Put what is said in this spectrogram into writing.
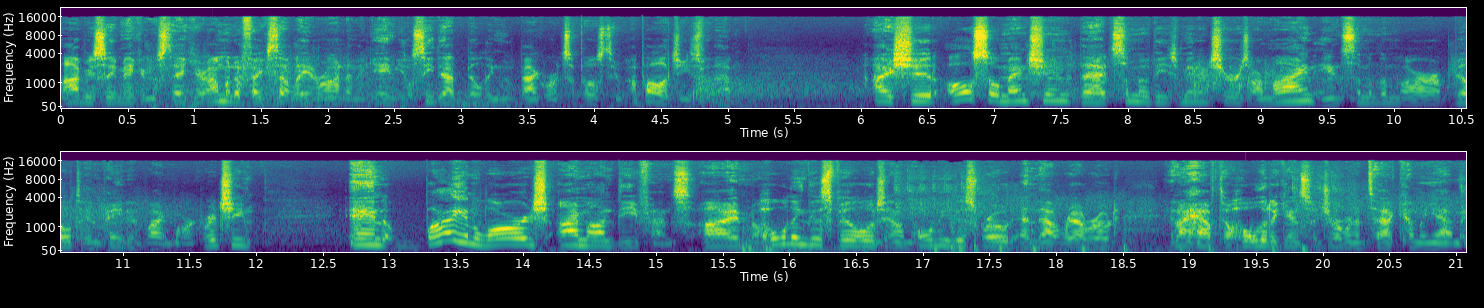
obviously make a mistake here. I'm going to fix that later on in the game. You'll see that building move back where it's supposed to. Apologies for that. I should also mention that some of these miniatures are mine and some of them are built and painted by Mark Ritchie. And by and large, I'm on defense. I'm holding this village and I'm holding this road and that railroad, and I have to hold it against a German attack coming at me.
